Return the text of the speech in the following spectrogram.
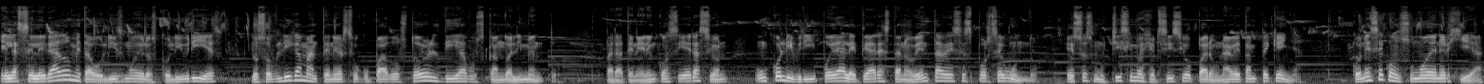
El acelerado metabolismo de los colibríes los obliga a mantenerse ocupados todo el día buscando alimento. Para tener en consideración, un colibrí puede aletear hasta 90 veces por segundo. Eso es muchísimo ejercicio para un ave tan pequeña. Con ese consumo de energía,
